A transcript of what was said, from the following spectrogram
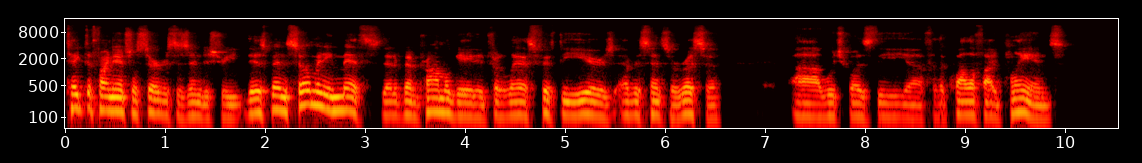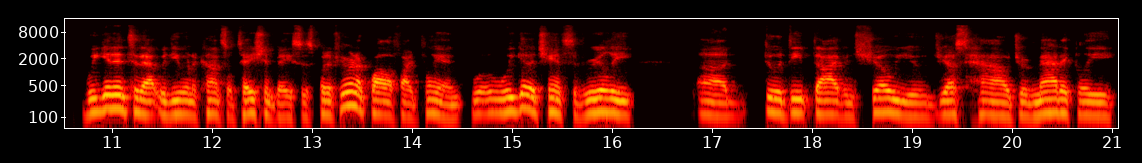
take the financial services industry. There's been so many myths that have been promulgated for the last 50 years, ever since ERISA, uh, which was the uh, for the qualified plans. we get into that with you on a consultation basis, but if you're in a qualified plan, we get a chance to really uh, do a deep dive and show you just how dramatically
